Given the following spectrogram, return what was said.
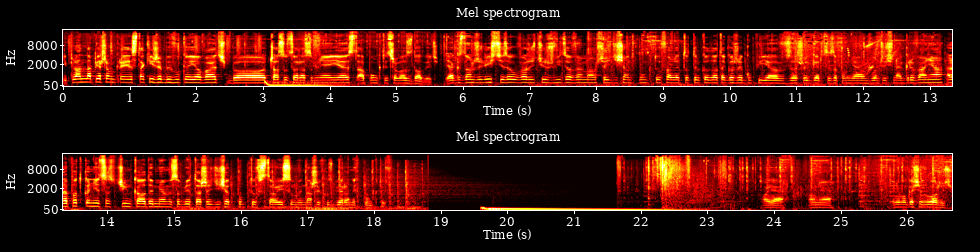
I plan na pierwszą grę jest taki, żeby WK'ować, bo czasu coraz mniej jest, a punkty trzeba zdobyć. Jak zdążyliście zauważyć już widzowie, mam 60 punktów, ale to tylko dlatego, że głupi ja w zeszłej gierce zapomniałem włączyć nagrywania, ale pod koniec odcinka odejmiemy sobie te 60 punktów z całej sumy naszych uzbieranych punktów. O nie, o nie. Ja nie mogę się wyłożyć.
